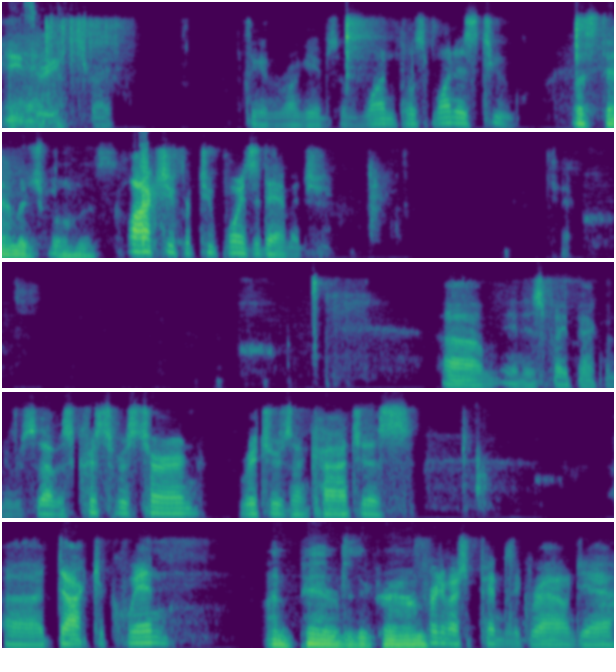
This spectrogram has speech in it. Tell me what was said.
Yeah, D3. that's right. Thinking of the wrong game. So one plus one is two. plus damage bonus. Clocks you for two points of damage. Um, in his fight back maneuver. So that was Christopher's turn. Richard's unconscious. Uh, Dr. Quinn, I'm pinned to the ground. pretty much pinned to the ground. Yeah.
